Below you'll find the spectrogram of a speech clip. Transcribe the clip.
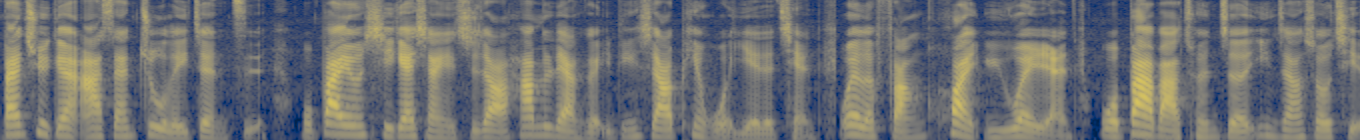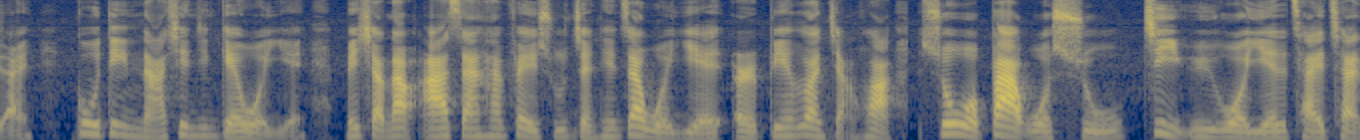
搬去跟阿三住了一阵子。我爸用膝盖想也知道，他们两个一定是要骗我爷的钱。为了防患于未然，我爸把存折印章收起来。固定拿现金给我爷，没想到阿三和费叔整天在我爷耳边乱讲话，说我爸我叔觊觎我爷的财产，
